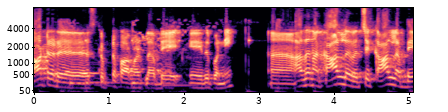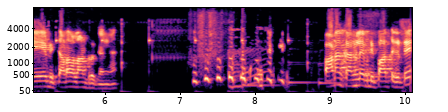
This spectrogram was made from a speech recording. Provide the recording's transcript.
டாட்டட் ஸ்கிரிப்ட் ஃபார்மேட்ல அப்படியே இது பண்ணி அதை நான் கால்ல வச்சு கால்ல அப்படியே இப்படி தடவலாம்னு இருக்கேங்க. படம் கண்ணுல இப்படி பாத்துக்கிட்டு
